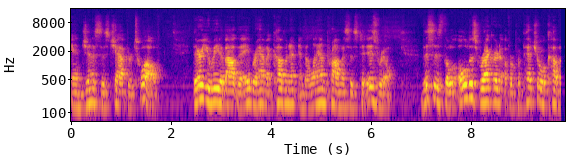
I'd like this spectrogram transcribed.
in Genesis chapter 12. There you read about the Abrahamic covenant and the land promises to Israel. This is the oldest record of a perpetual covenant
